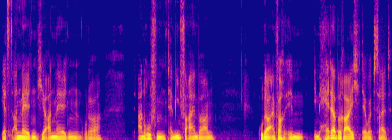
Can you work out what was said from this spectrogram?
jetzt anmelden, hier anmelden oder anrufen, Termin vereinbaren oder einfach im, im Header-Bereich der Website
